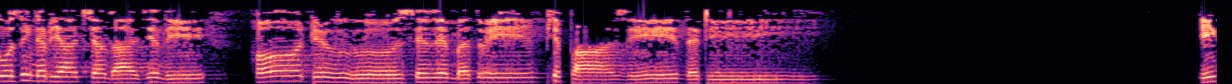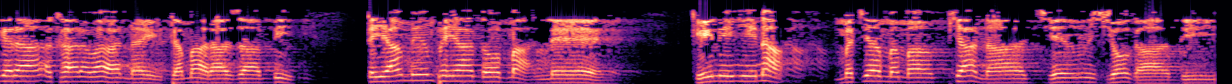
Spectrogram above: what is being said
ကိုစိတ်နှပြချမ်းသာခြင်းသည် ဟောတုစင်စစ်မသွေဖြစ်ပါစေတည်းဧကရာအခါရဝ၌ဓမ္မရာဇာပိတရားမင်းဖရာတော်မှလည်းကိလေညေနမကြမ်းမမှန်ဖြာနာခြင်းယောဂာသည်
